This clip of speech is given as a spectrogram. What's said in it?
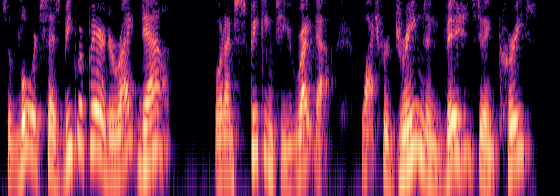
So the Lord says, be prepared to write down what I'm speaking to you right now. Watch for dreams and visions to increase.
